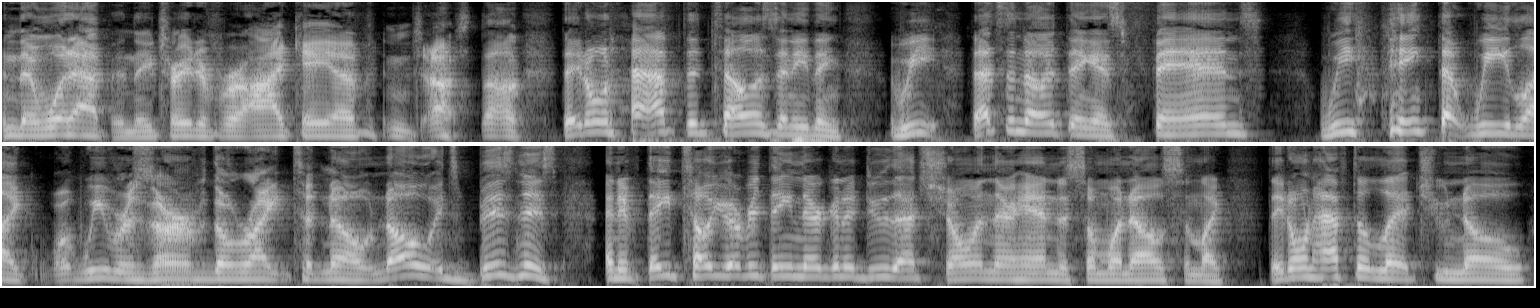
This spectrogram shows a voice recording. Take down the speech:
And then what happened? They traded for IKF and Josh Down. They don't have to tell us anything. We that's another thing as fans. We think that we like we reserve the right to know. No, it's business. And if they tell you everything they're to do, that's showing their hand to someone else. And like they don't have to let you know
